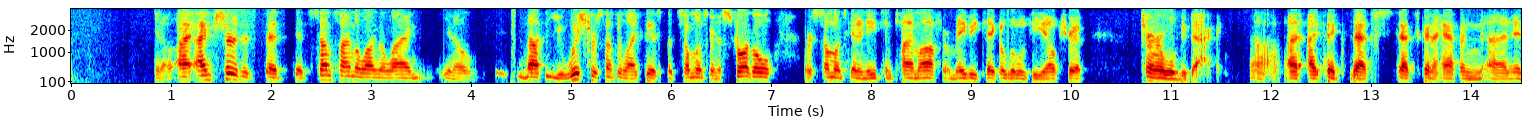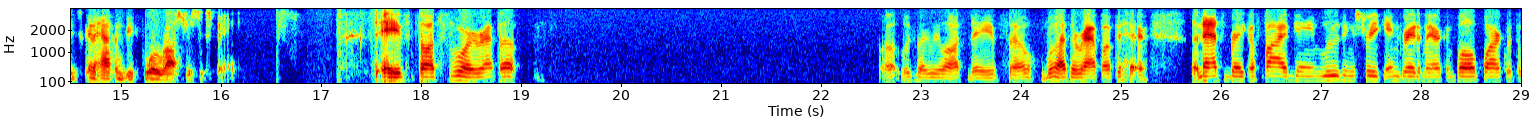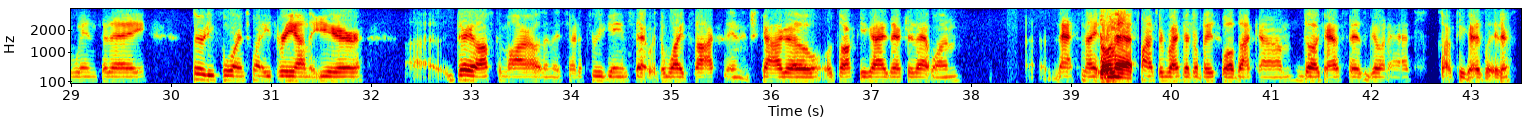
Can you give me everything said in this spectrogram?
you know, I, I'm sure that, that that sometime along the line, you know, not that you wish for something like this, but someone's going to struggle, or someone's going to need some time off, or maybe take a little DL trip. Turner will be back uh, I, I think that's that's going to happen, uh, and it's going to happen before rosters expand. Dave, thoughts before we wrap up? Well, it looks like we lost Dave, so we'll have to wrap up there. The Nats break a five-game losing streak in Great American Ballpark with the win today, 34 and 23 on the year. Uh, day off tomorrow, then they start a three-game set with the White Sox in Chicago. We'll talk to you guys after that one. Uh, Nats Night sponsored by FederalBaseball.com. Doghouse says go Nats. Talk to you guys later.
